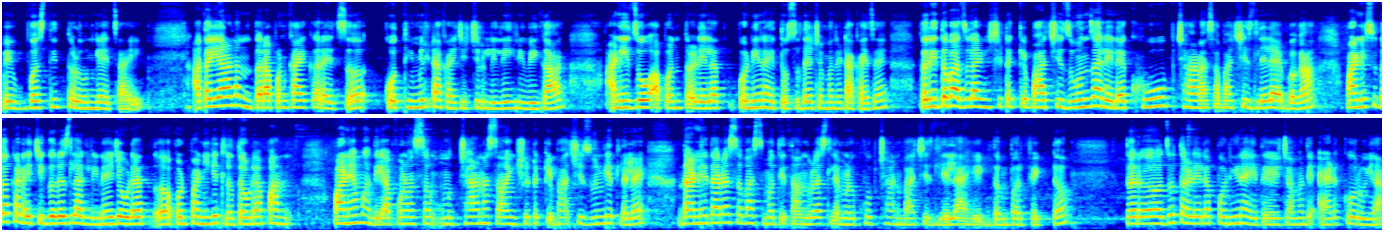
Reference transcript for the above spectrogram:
व्यवस्थित तळून घ्यायचा आहे. आता यानंतर आपण काय करायचं? कोथिंबीर टाकायची चिरलेली हिरवीगार आणि जो आपण तळलेला पनीर आहे तो सुद्धा याच्यामध्ये टाकायचा आहे. तर इथं बाजूला ऐंशी टक्के भात शिजवून झालेला आहे. खूप छान असा भात शिजलेला आहे बघा. पाणीसुद्धा काढायची गरज लागली नाही. जेवढ्यात आपण पाणी घेतलं तेवढ्या पान पाण्यामध्ये आपण असं छान असं ऐंशी टक्के भात शिजवून घेतलेला आहे. दाणेदार असं बासमती तांदूळ असल्यामुळे खूप छान भात शिजलेला आहे एकदम परफेक्ट तर जो तळलेला पनीर आहे ते याच्यामध्ये ॲड करूया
